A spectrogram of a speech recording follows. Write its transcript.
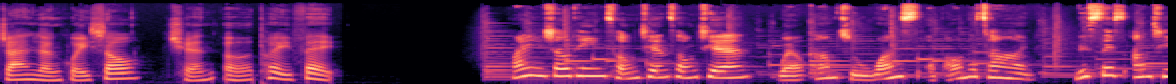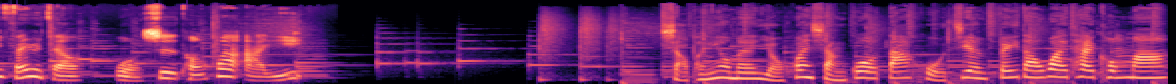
专人回收，全额退费。欢迎收听《从前从前》，Welcome to Once Upon a Time。This is Auntie Fairy Tale。我是童话阿姨。小朋友们有幻想过搭火箭飞到外太空吗？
